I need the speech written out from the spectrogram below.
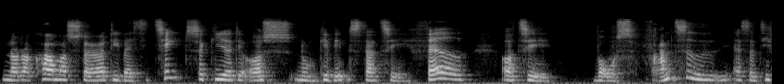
når der kommer større diversitet, så giver det også nogle gevinster til faget og til vores fremtid, altså de,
